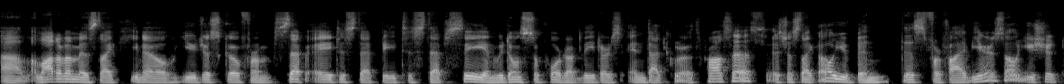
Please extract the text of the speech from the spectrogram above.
Um, a lot of them is like you know you just go from step A to step B to step C, and we don't support our leaders in that growth process. It's just like oh you've been this for five years, oh you should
